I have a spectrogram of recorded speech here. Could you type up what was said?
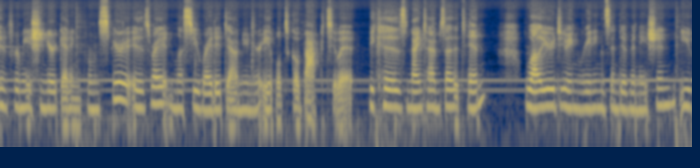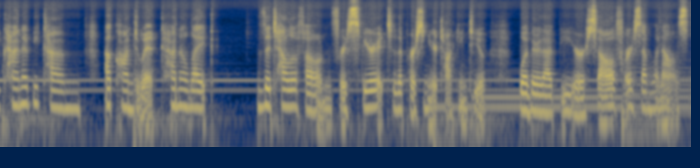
information you're getting from spirit is right unless you write it down and you're able to go back to it? Because nine times out of 10, while you're doing readings and divination, you kind of become a conduit, kind of like the telephone for spirit to the person you're talking to, whether that be yourself or someone else.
